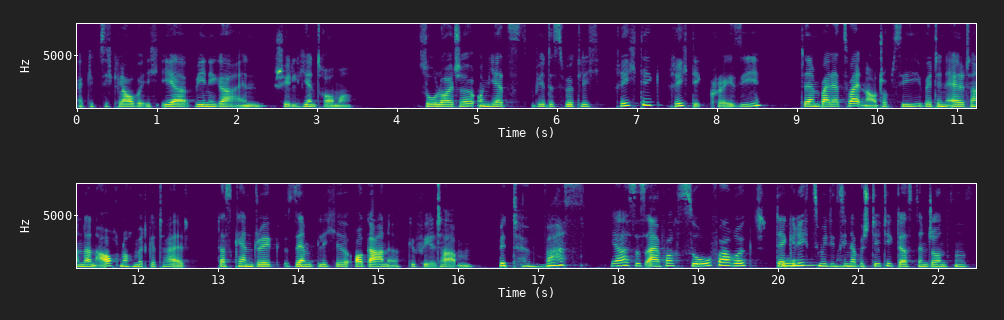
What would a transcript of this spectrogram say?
ergibt sich, glaube ich, eher weniger ein Schädelhirntrauma. So Leute, und jetzt wird es wirklich richtig, richtig crazy, denn bei der zweiten Autopsie wird den Eltern dann auch noch mitgeteilt, dass Kendrick sämtliche Organe gefehlt haben. Bitte was? Ja, es ist einfach so verrückt. Der Oh Gerichtsmediziner bestätigt das den Johnsons.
